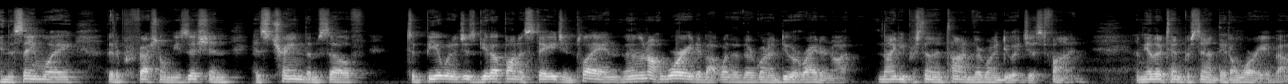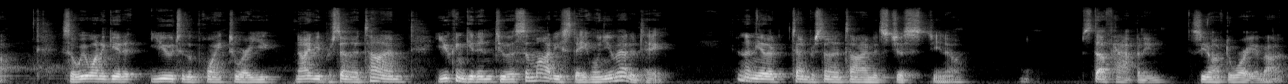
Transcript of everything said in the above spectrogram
In the same way that a professional musician has trained themselves to be able to just get up on a stage and play, and then they're not worried about whether they're going to do it right or not. 90% of the time, they're going to do it just fine. And the other 10% they don't worry about. So we want to get you to the point to where you, 90% of the time, you can get into a samadhi state when you meditate. And then the other 10% of the time, it's just, you know, stuff happening. So you don't have to worry about it.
